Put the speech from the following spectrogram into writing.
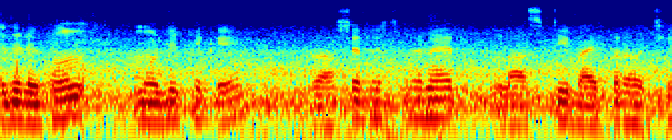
এই যে দেখুন, মসজিদ থেকে রাশেদ হোসেনের লাশটি বাইর করা হচ্ছে।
